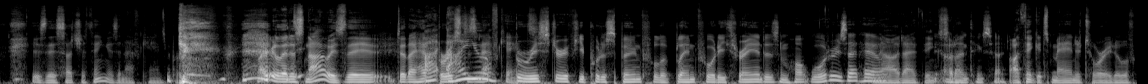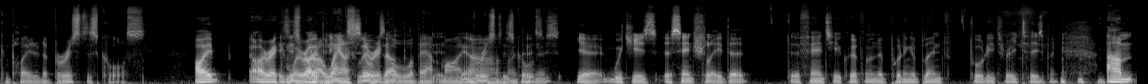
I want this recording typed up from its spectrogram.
is there such a thing as an AFCANS barista? Maybe let us know. Is there? Do they have baristas are, are you a barista if you put a spoonful of blend forty three into some hot water? Is that how? No, I don't think so. I don't think so. I think it's mandatory to have completed a barista's course. I I reckon we're opening ourselves lyrical up about my oh, barista's my goodness. Yeah, which is essentially the the fancy equivalent of putting a blend forty three teaspoon. um,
